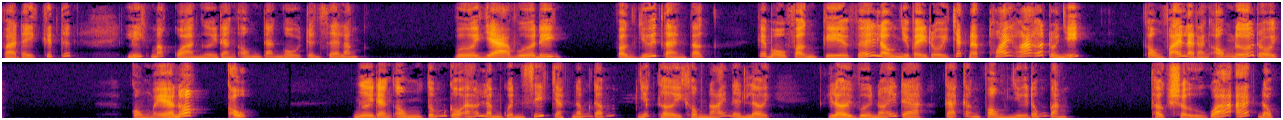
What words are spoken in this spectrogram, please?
và đầy kích thích. Liếc mắt qua người đàn ông đang ngồi trên xe lăn. Vừa già vừa điên. Phần dưới tàn tật. Cái bộ phận kia phế lâu như vậy rồi chắc đã thoái hóa hết rồi nhỉ? Không phải là đàn ông nữa rồi. Con mẹ nó, cậu! Người đàn ông túm cổ áo Lâm Quỳnh siết chặt nắm đấm, nhất thời không nói nên lời. Lời vừa nói ra, cả căn phòng như đóng băng. Thật sự quá ác độc.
